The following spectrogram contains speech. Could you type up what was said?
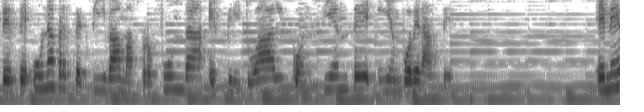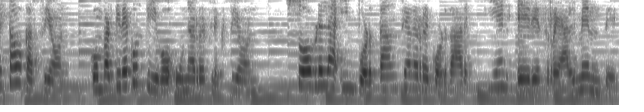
desde una perspectiva más profunda, espiritual, consciente y empoderante. En esta ocasión, compartiré contigo una reflexión sobre la importancia de recordar quién eres realmente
